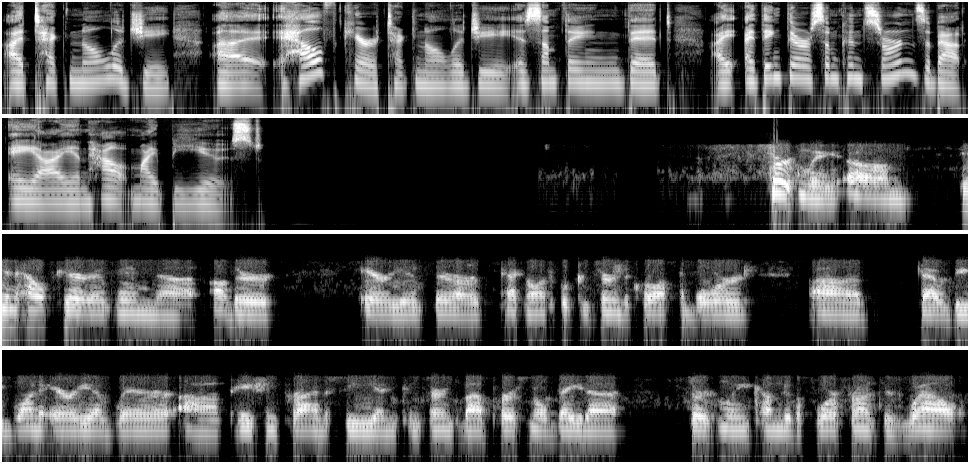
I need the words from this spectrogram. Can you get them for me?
uh, technology, uh, healthcare technology is something that I, I think there are some concerns about AI and how it might be used. Certainly. Um, in healthcare, as in uh, other areas, there are technological concerns across the board. Uh, that would be one area where uh, patient privacy and concerns about personal data certainly come to the forefront as well.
